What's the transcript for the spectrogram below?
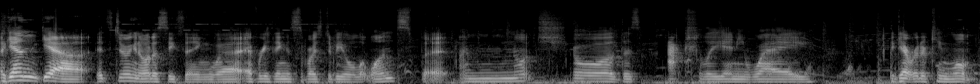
Again, yeah, it's doing an Odyssey thing where everything is supposed to be all at once, but I'm not sure there's actually any way to get rid of King Whomp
